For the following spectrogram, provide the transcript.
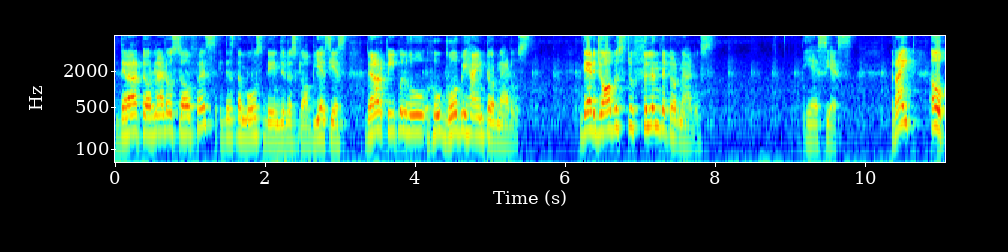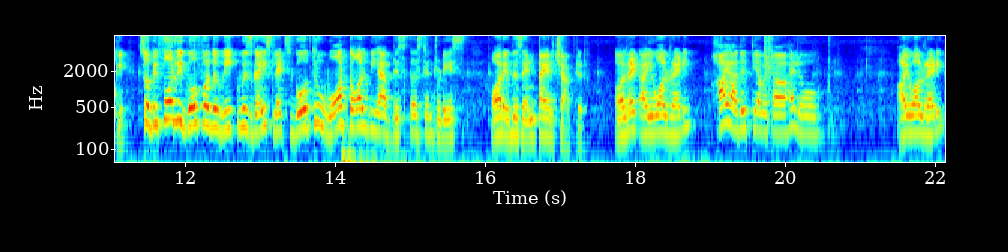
There are tornado surface it is the most dangerous job. Yes yes. There are people who who go behind tornadoes. Their job is to film the tornadoes. Yes yes. Right? Okay. So before we go for the V Quiz guys let's go through what all we have discussed in today's or in this entire chapter. All right? Are you all ready? Hi aditya beta. Hello. Are you all ready?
